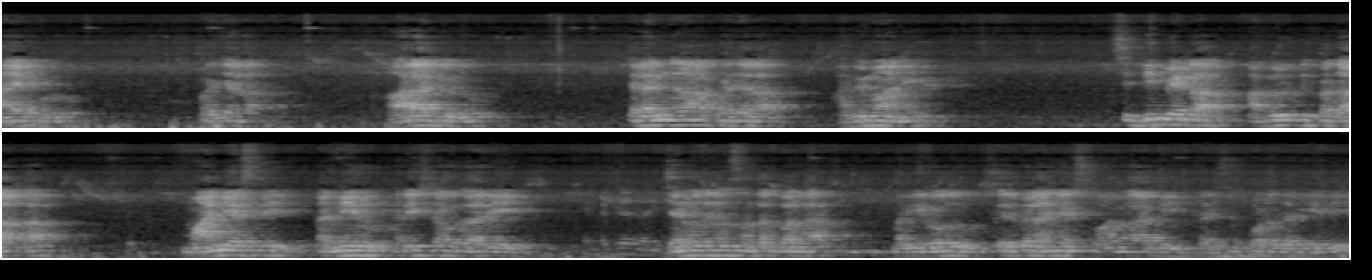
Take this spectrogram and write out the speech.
నాయకుడు ప్రజల ఆరాధ్యుడు తెలంగాణ ప్రజల అభిమాని సిద్దిపేట అభివృద్ధి ప్రదాత మాన్యశ్రీ తన్నీరు హరీష్ రావు గారి జన్మదినం సందర్భంగా మరి ఈరోజు సిరిపల్లి ఆంజనేయ స్వామి గారిని దర్శించుకోవడం జరిగింది.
